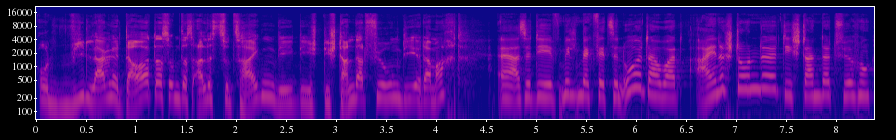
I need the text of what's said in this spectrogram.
Und wie lange dauert das, um das alles zu zeigen, die, die, die Standardführung, die ihr da macht? Äh, Also die Miltenberg 14 Uhr dauert eine Stunde, die Standardführung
